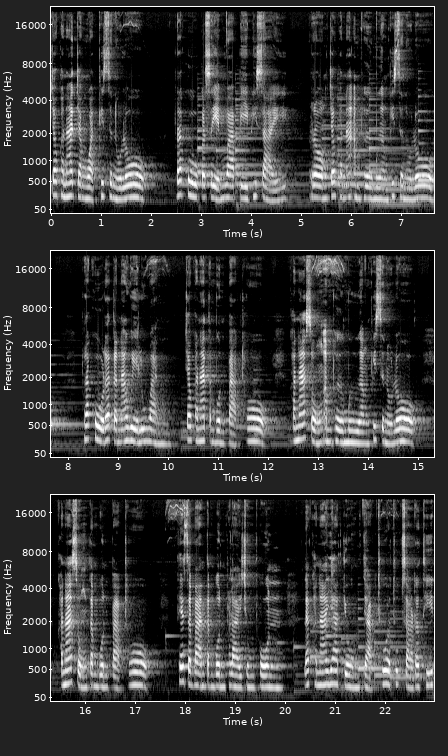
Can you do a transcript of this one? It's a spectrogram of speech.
เจ้าคณะจังหวัดพิษณุโลก พระครูเกษมวาปีพิสัย รองเจ้าคณะอำเภอเมืองพิษณุโลก พระครูรัตนเวลุวันเจ้าคณะตำบลปากโทก คณะสงฆ์อำเภอเมืองพิษณุโลก คณะสงฆ์ตำบลปากโทก เทศบาลตำบลพลายชุมพล และคณะญาติโยมจากทั่วทุกสารทิศ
